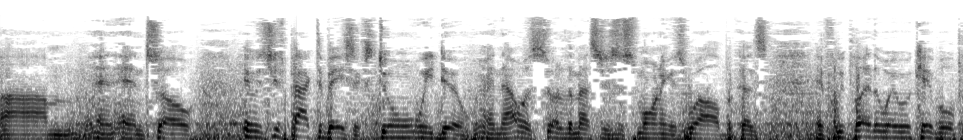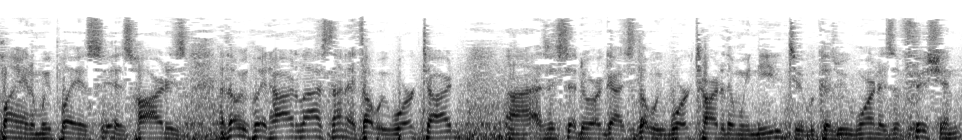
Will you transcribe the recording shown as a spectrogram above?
um, and, and, so it was just back to basics, doing what we do, and that was sort of the message this morning as well. Because if we play the way we're capable of playing, and we play as, as hard as I thought we played hard last night, I thought we worked hard. Uh, as I said to our guys, I thought we worked harder than we needed to because we weren't as efficient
